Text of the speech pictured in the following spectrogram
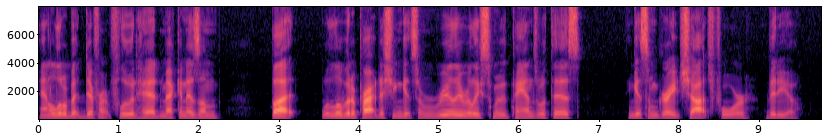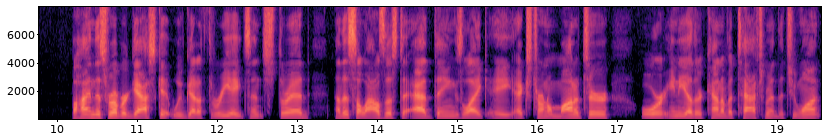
and a little bit different fluid head mechanism. But with a little bit of practice, you can get some really, really smooth pans with this and get some great shots for video. Behind this rubber gasket, we've got a 3 8 inch thread. Now this allows us to add things like a external monitor or any other kind of attachment that you want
